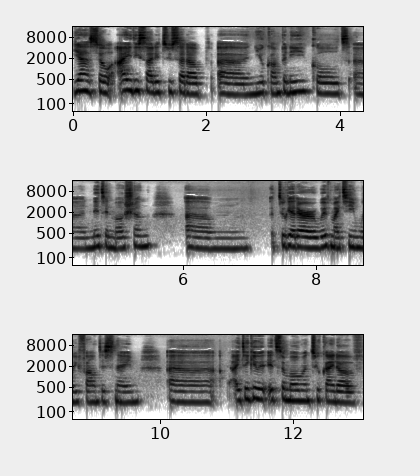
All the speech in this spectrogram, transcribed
Yeah, so I decided to set up a new company called uh, Knit in Motion. Um, together with my team, we found this name. Uh, I think it, it's a moment to kind of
